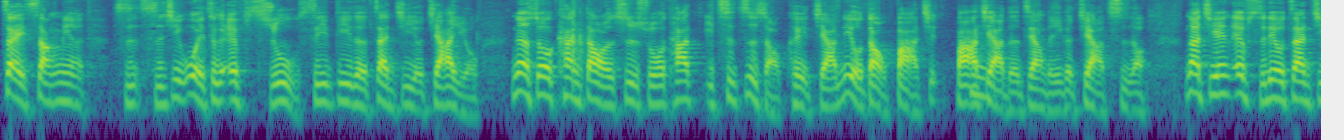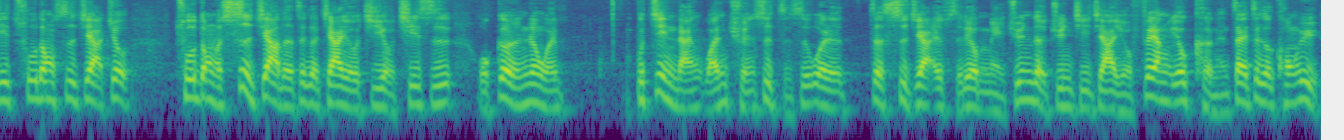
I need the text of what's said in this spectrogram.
在上面实实际为这个 F 十五 C D 的战机有加油。那时候看到的是说，它一次至少可以加六到八架八架的这样的一个架次哦。那今天 F 十六战机出动四架就。出动了四架的这个加油机哦，其实我个人认为。不竟然完全是只是为了这四架 F 十六美军的军机加油，非常有可能在这个空域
